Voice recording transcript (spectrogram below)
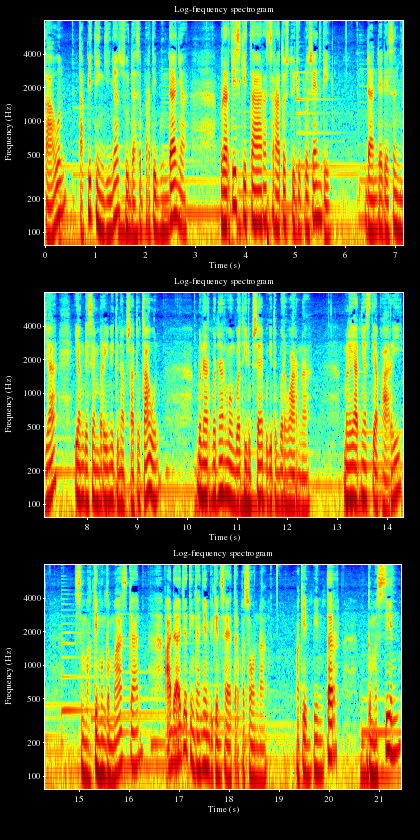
tahun, tapi tingginya sudah seperti bundanya, berarti sekitar 170 cm. Dan dede Senja yang Desember ini genap satu tahun, benar-benar membuat hidup saya begitu berwarna. Melihatnya setiap hari, semakin menggemaskan, ada aja tingkahnya yang bikin saya terpesona. Makin pinter, gemesin.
